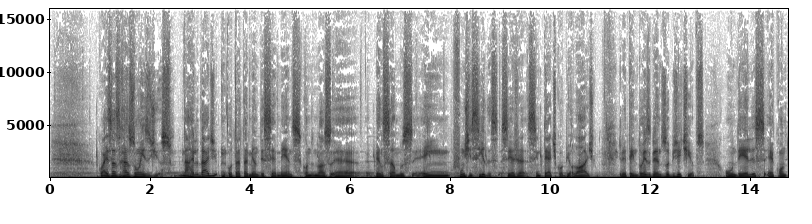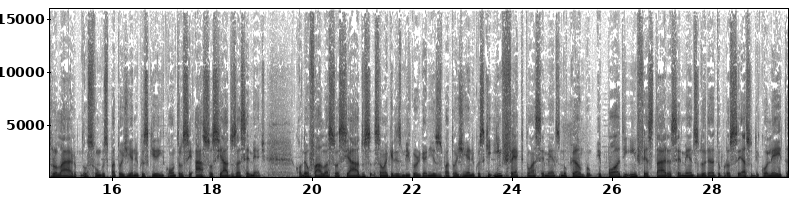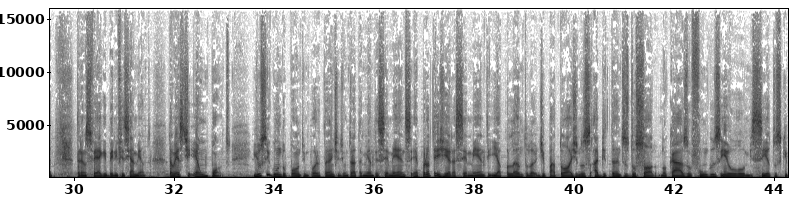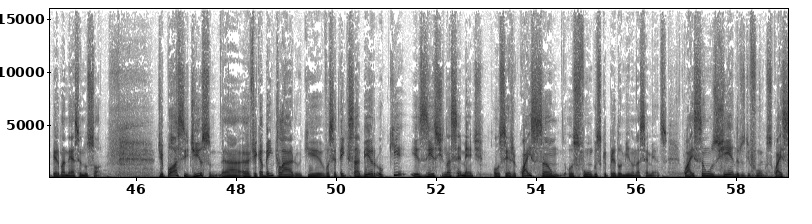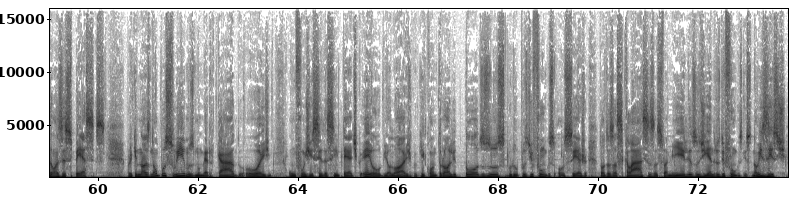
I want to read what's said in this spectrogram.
Quais as razões disso? Na realidade, o tratamento de sementes, quando nós eh, pensamos em fungicidas, seja sintético ou biológico, ele tem dois grandes objetivos. Um deles é controlar os fungos patogênicos que encontram-se associados à semente. Quando eu falo associados, são aqueles micro-organismos patogênicos que infectam as sementes no campo e podem infestar as sementes durante o processo de colheita, transfere e beneficiamento. Então, este é um ponto. E o segundo ponto importante de um tratamento de sementes é proteger a semente e a plântula de patógenos habitantes do solo, no caso, fungos e micetos que permanecem no solo. De posse disso, uh, fica bem claro que você tem que saber o que existe na semente. Ou seja, quais são os fungos que predominam nas sementes? Quais são os gêneros de fungos? Quais são as espécies? Porque nós não possuímos no mercado hoje um fungicida sintético e ou biológico que controle todos os grupos de fungos, ou seja, todas as classes, as famílias, os gêneros de fungos. Isso não existe.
